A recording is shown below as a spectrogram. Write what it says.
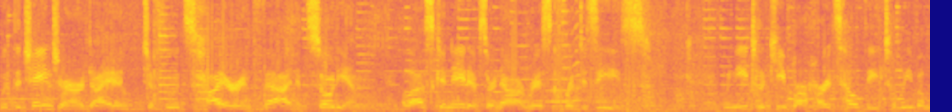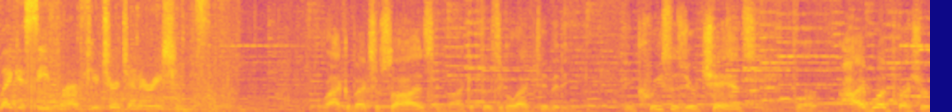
With the change in our diet to foods higher in fat and sodium, Alaska Natives are now at risk for disease. We need to keep our hearts healthy to leave a legacy for our future generations. The lack of exercise and lack of physical activity increases your chance for high blood pressure,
